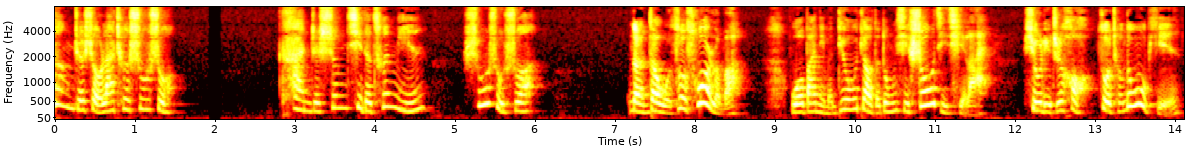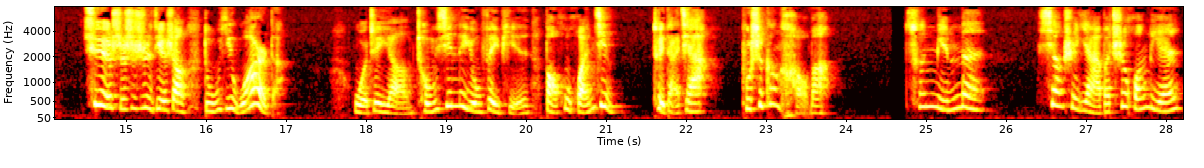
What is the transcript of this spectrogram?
瞪着手拉车叔叔。看着生气的村民，叔叔说：“难道我做错了吗？我把你们丢掉的东西收集起来，修理之后做成的物品，确实是世界上独一无二的。我这样重新利用废品，保护环境，对大家不是更好吗？”村民们像是哑巴吃黄连，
